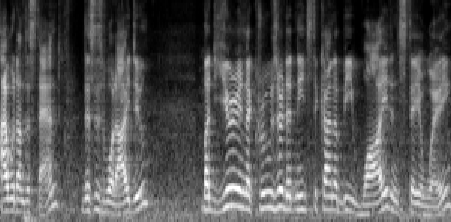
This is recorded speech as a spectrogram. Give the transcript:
I would understand. This is what I do. But you're in a cruiser that needs to kind of be wide and stay away.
